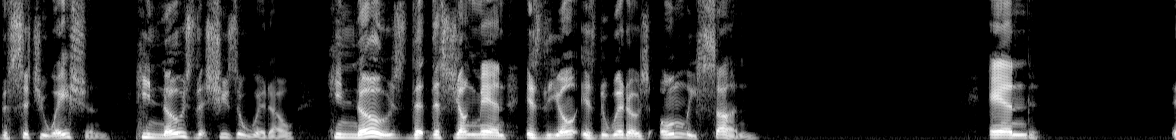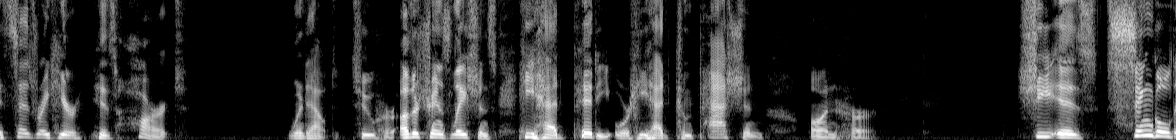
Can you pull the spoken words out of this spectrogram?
the situation, he knows that she's a widow. He knows that this young man is the, is the widow's only son. And it says right here, his heart went out to her. Other translations, he had pity or he had compassion on her. She is singled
